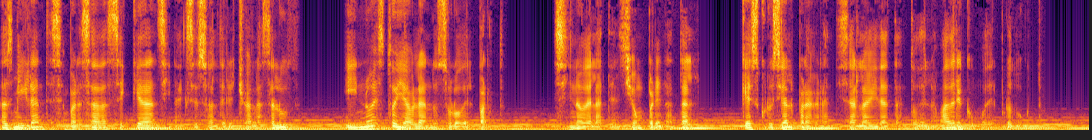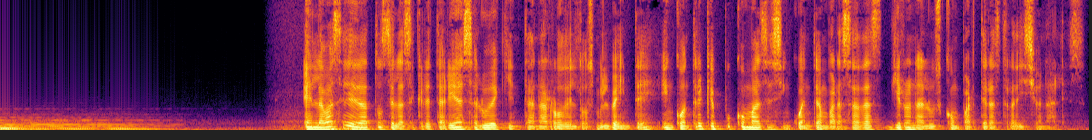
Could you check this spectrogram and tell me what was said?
las migrantes embarazadas se quedan sin acceso al derecho a la salud. Y no estoy hablando solo del parto, sino de la atención prenatal, que es crucial para garantizar la vida tanto de la madre como del producto. En la base de datos de la Secretaría de Salud de Quintana Roo del 2020 encontré que poco más de 50 embarazadas dieron a luz con parteras tradicionales.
